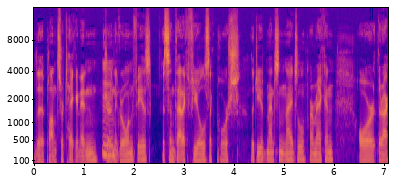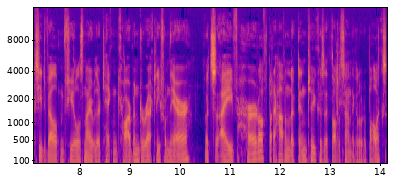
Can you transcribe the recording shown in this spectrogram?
the plants are taking in during the growing phase. The synthetic fuels like Porsche that you had mentioned, Nigel, are making, or they're actually developing fuels now where they're taking carbon directly from the air, which I've heard of, but I haven't looked into because I thought it sounded like a load of bollocks.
